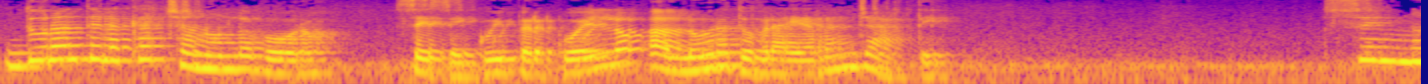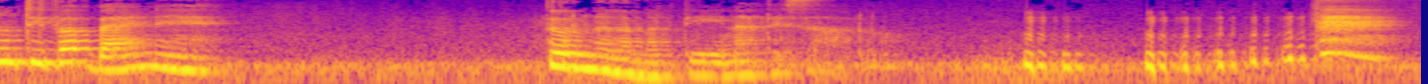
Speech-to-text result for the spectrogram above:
Durante la caccia non lavoro. Se sei qui per quello, allora dovrai arrangiarti. Se non ti va bene, torna la mattina, tesoro.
